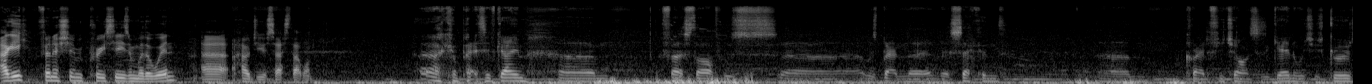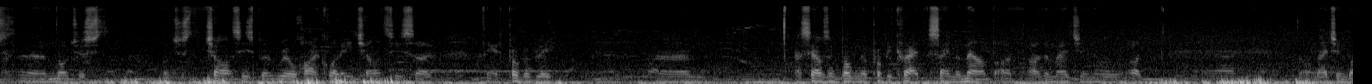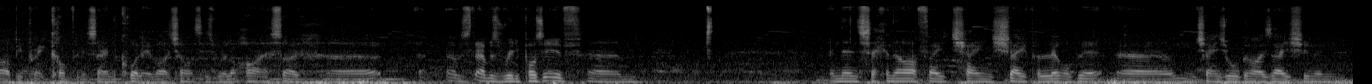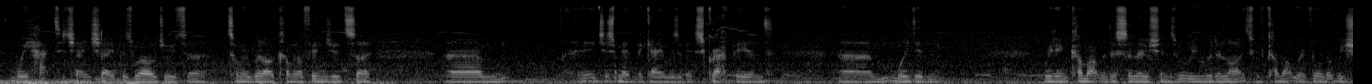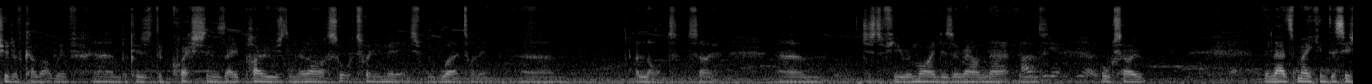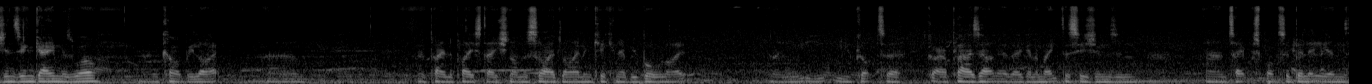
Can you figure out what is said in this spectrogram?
Aggie finishing pre-season with a win. Uh, how do you assess that one? A competitive game. Um, first half was uh, was better than the, the second. Um, created a few chances again, which is good. Um, not just not just chances, but real high quality chances. So I think it's probably um, ourselves and Bognor probably created the same amount, but I'd, I'd imagine, or I'd, imagine, but I'd be pretty confident saying the quality of our chances were a lot higher. So uh, that was that was really positive. Um, and then second half they changed shape a little bit, um, changed organisation, and we had to change shape as well due to Tommy Willard coming off injured. So um, it just meant the game was a bit scrappy, and um, we didn't we didn't come up with the solutions that we would have liked to have come up with, or that we should have come up with, um, because the questions they posed in the last sort of 20 minutes, we worked on it um, a lot. So um, just a few reminders around that, and also the lads making decisions in game as well. it can't be like um, we're playing the PlayStation on the sideline and kicking every ball. Like you you've got to got our players out there. They're going to make decisions and, and take responsibility. And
